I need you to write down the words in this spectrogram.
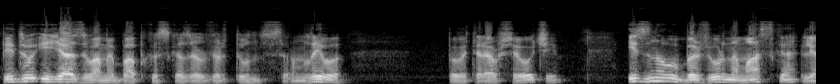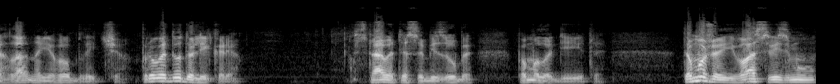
Піду і я з вами, бабко, сказав жартун, соромливо, повитиравши очі. І знову безжурна маска лягла на його обличчя. Проведу до лікаря. Ставите собі зуби, помолодієте. То, може, і вас візьму.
